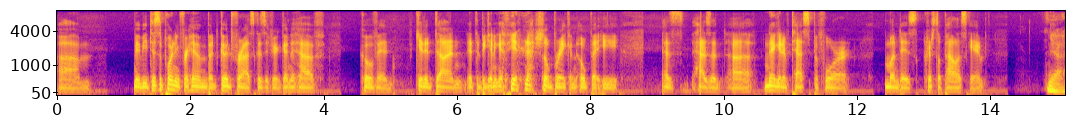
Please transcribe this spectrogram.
um, maybe disappointing for him, but good for us because if you're going to have COVID, get it done at the beginning of the international break and hope that he has has a uh, negative test before Monday's Crystal Palace game. Yeah.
